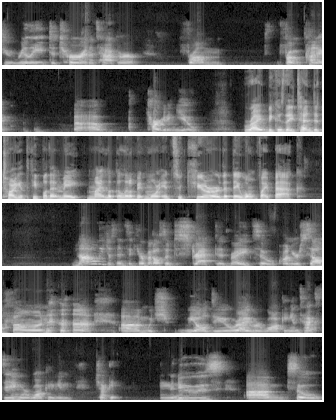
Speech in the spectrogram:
to really deter an attacker from from kind of uh, targeting you. Right, because they tend to target the people that may might look a little bit more insecure or that they won't fight back not only just insecure but also distracted right? So on your cell phone um, which we all do right? We're walking and texting we're walking and checking the news. Um, so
